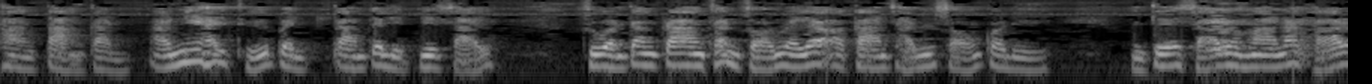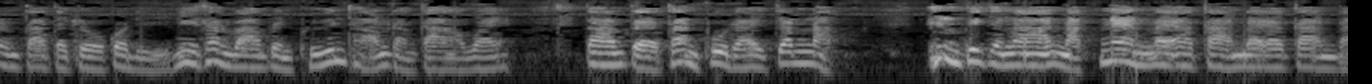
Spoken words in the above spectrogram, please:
ทางต่างกัน อันนี้ให้ถือเป็นตามจริตนิสัย ส่วนกลางๆท่านสอนไว้แล้วอาการสามสองก็ดี เกสาลมานาขาลตาตะโจก็ดี นี่ท่านวางเป็นพื้นฐานกลางๆเอาไว้ ตามแต่ท่านผู้ใดจะหนัก พิจารณาหนักแน่นในอาการใดอาการใด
